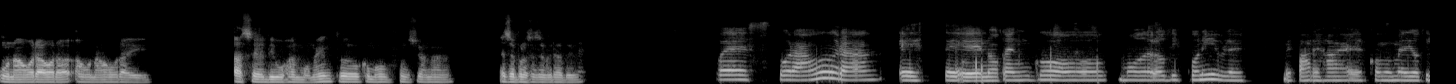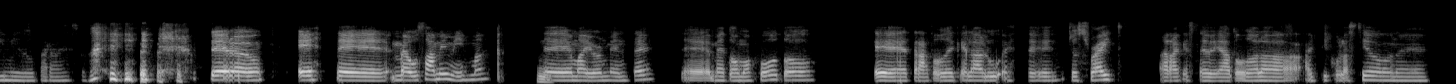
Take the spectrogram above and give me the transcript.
una hora, hora a una hora y hacer el dibujo al momento? ¿Cómo funciona ese proceso creativo? Pues por ahora este, no tengo modelos disponibles. Mi pareja es como medio tímido para eso. Pero este, me uso a mí misma mm. eh, mayormente. Eh, me tomo fotos, eh, trato de que la luz esté just right para que se vea todas las articulaciones,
